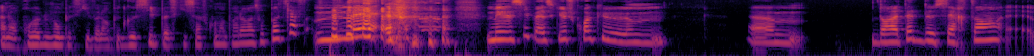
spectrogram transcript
Alors probablement parce qu'ils veulent un peu de gossip, parce qu'ils savent qu'on en parlera sur le podcast, mais mais aussi parce que je crois que euh, dans la tête de certains, euh,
